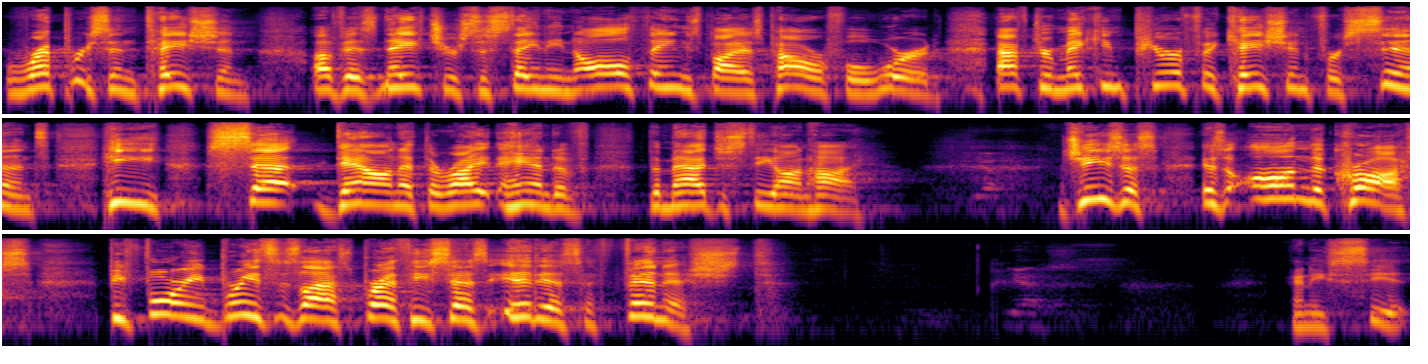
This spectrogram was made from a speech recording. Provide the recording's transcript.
representation of his nature, sustaining all things by his powerful word. After making purification for sins, he sat down at the right hand of the majesty on high. Jesus is on the cross. Before he breathes his last breath, he says, It is finished. Yes. And he, see it,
